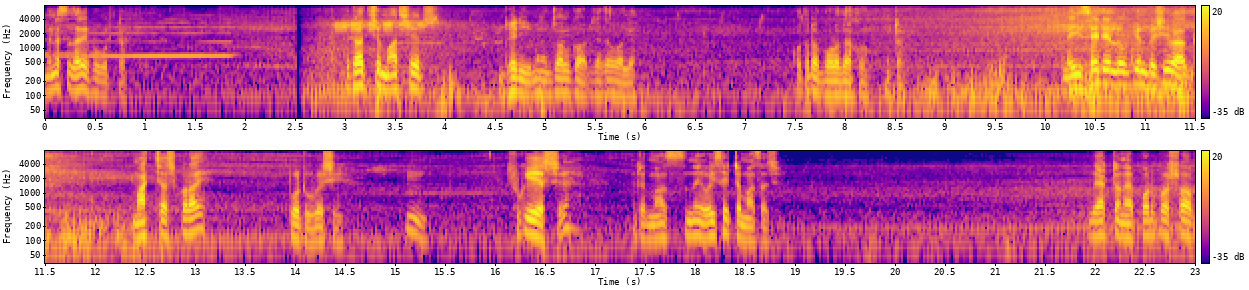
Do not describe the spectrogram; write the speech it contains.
মেন রাস্তার ধারে পুকুরটা। এটা হচ্ছে মাছের ভেরি মানে জলকর যাকে বলে। কতটা বড় দেখো এটা। মানে এই সাইডের লোকজন বেশিরভাগ মাছ চাষ করায়, পটু বেশি। হুম, শুকিয়ে এসছে এটা মাছ নেই, ওই সাইডটা মাছ আছে। একটা না পরপর সব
